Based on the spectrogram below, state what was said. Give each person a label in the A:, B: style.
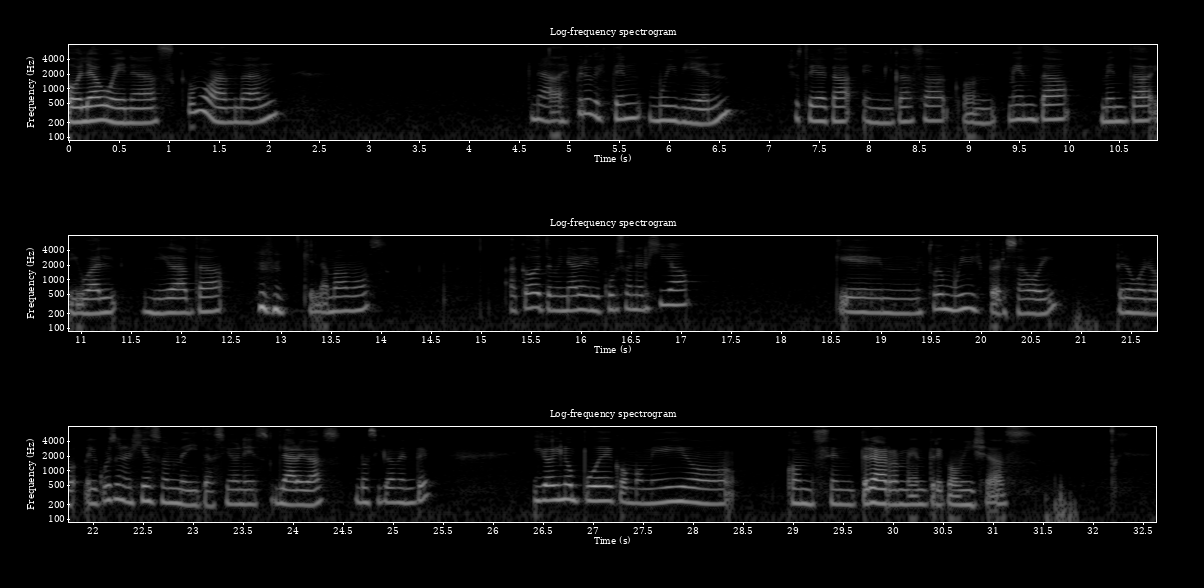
A: Hola, buenas, ¿cómo andan? Nada, espero que estén muy bien. Yo estoy acá en mi casa con Menta, Menta igual mi gata, que la amamos. Acabo de terminar el curso de energía, que mm, estuve muy dispersa hoy. Pero bueno, el curso de energía son meditaciones largas, básicamente. Y hoy no pude como medio concentrarme, entre comillas.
